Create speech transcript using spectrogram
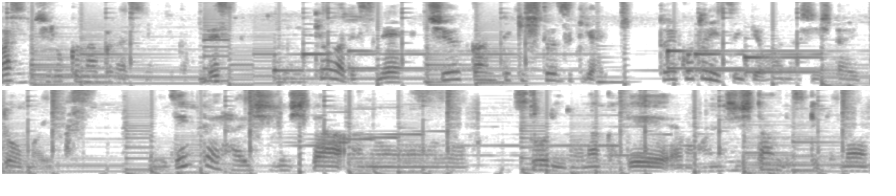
ます。白熊クラスの時間です、今日はですね習慣的人付き合いということについてお話ししたいと思います、前回配信したあのー、ストーリーの中であのお話ししたんですけども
